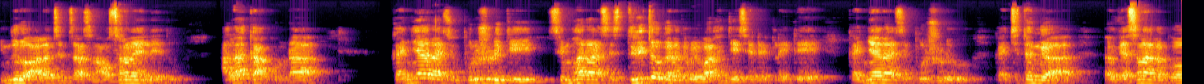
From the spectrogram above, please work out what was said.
ఇందులో ఆలోచించాల్సిన అవసరమే లేదు. అలా కాకుండా కన్యారాశి పురుషుడికి సింహరాశి స్త్రీతో గనక వివాహం చేసేటట్లయితే కన్యారాశి పురుషుడు ఖచ్చితంగా వ్యసనాలకో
